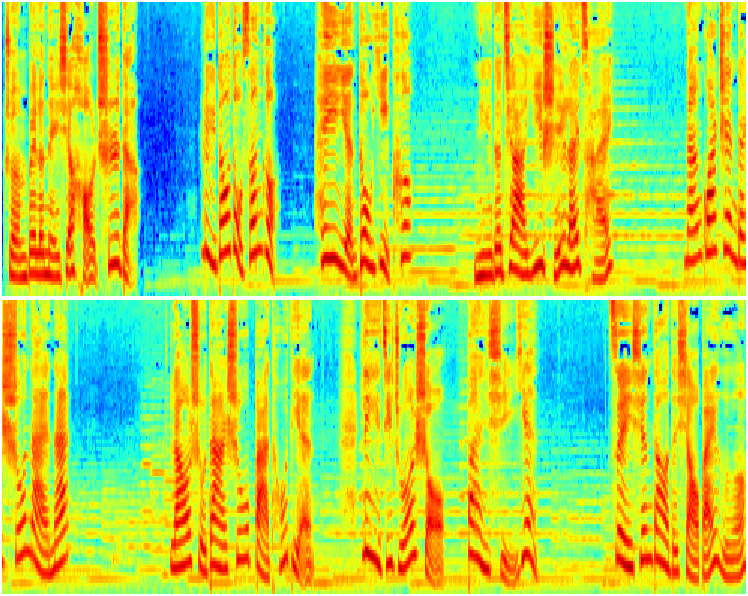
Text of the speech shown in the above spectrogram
准备了哪些好吃的？绿刀豆三个，黑眼豆一颗。你的嫁衣谁来裁？南瓜镇的鼠奶奶。老鼠大叔把头点，立即着手办喜宴。最先到的小白鹅，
